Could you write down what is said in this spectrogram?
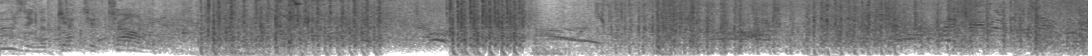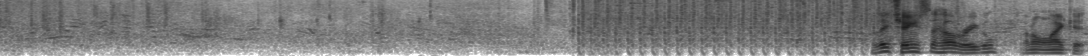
losing objective Charlie. They changed the Hellriegel? I don't like it.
